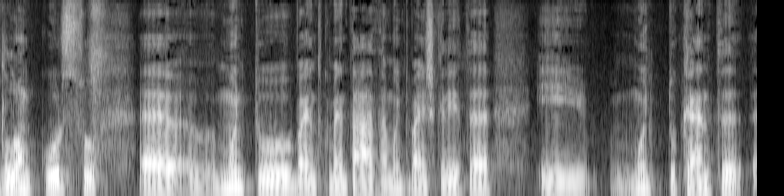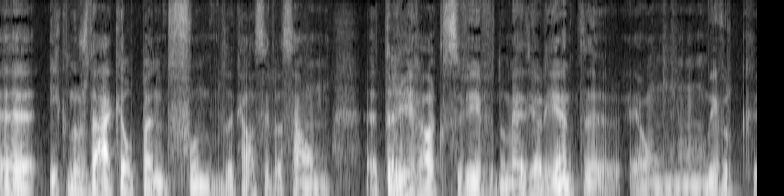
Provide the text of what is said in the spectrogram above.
de longo curso, muito bem documentada, muito bem escrita e muito tocante uh, e que nos dá aquele pano de fundo daquela situação terrível que se vive no Médio Oriente. É um, livro que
